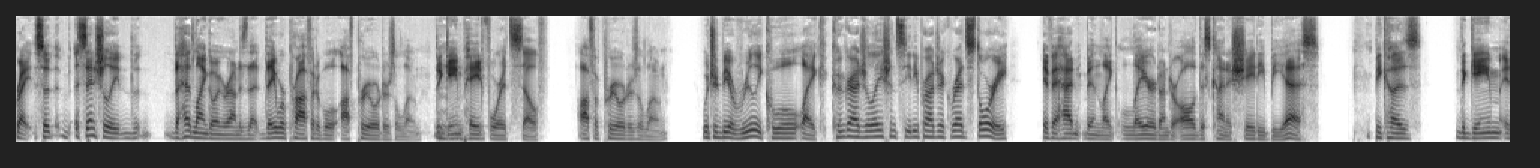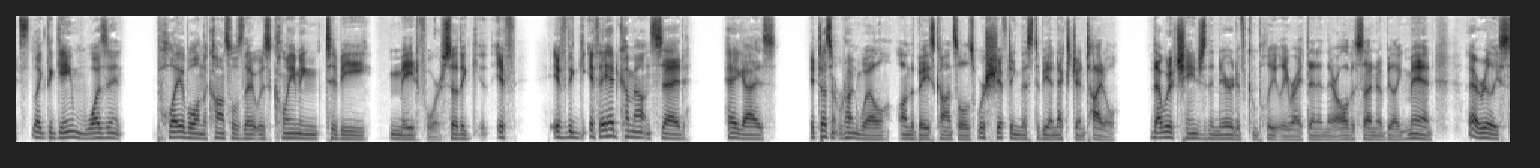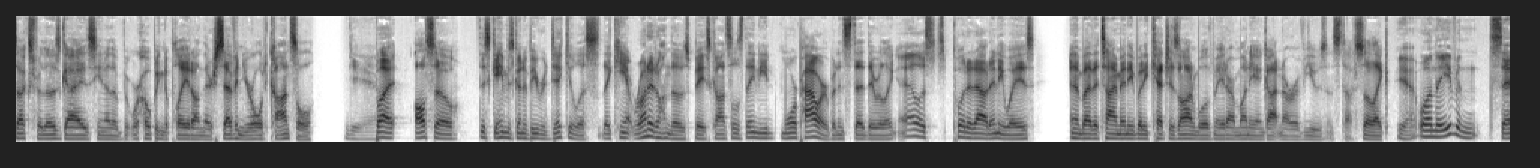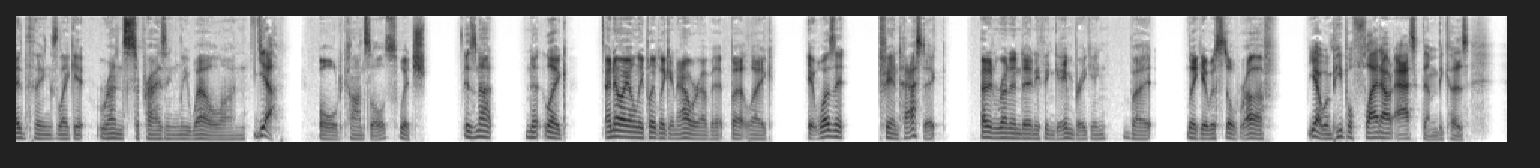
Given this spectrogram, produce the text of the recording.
right. So th- essentially, the the headline going around is that they were profitable off pre-orders alone. The Mhm. game paid for itself off of pre-orders alone, which would be a really cool like congratulations CD Projekt Red story if it hadn't been like layered under all of this kind of shady BS because the game it's like the game wasn't playable on the consoles that it was claiming to be made for. So the if if the if they had come out and said, "Hey guys, it doesn't run well on the base consoles. We're shifting this to be a next gen title." That would have changed the narrative completely right then and there. All of a sudden, it would be like, "Man, that really sucks for those guys." You know, that were hoping to play it on their seven year old console. Yeah. But also, this game is going to be ridiculous. They can't run it on those base consoles. They need more power. But instead, they were like, eh, let's put it out anyways. And by the time anybody catches on, we'll have made our money and gotten our reviews and stuff. So, like, yeah. Well, and they even said things like it runs surprisingly well on yeah, old consoles, which is not like I know I only played like an hour of it, but like it wasn't fantastic. I didn't run into anything game breaking, but like it was still rough. yeah. When people flat out ask them, because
